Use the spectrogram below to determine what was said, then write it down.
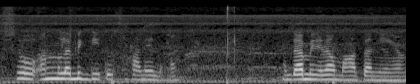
So, ang lamig dito sa kanila. Ang dami nilang mga tanim.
